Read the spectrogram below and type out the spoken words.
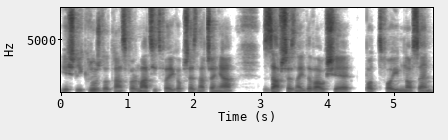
jeśli klucz do transformacji twojego przeznaczenia zawsze znajdował się pod twoim nosem?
